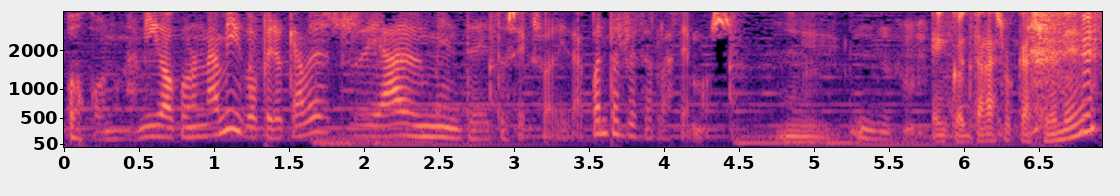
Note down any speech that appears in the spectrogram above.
o con una amiga o con un amigo, pero que hables realmente de tu sexualidad. ¿Cuántas veces lo hacemos? Mm, Ujú. En contadas ocasiones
